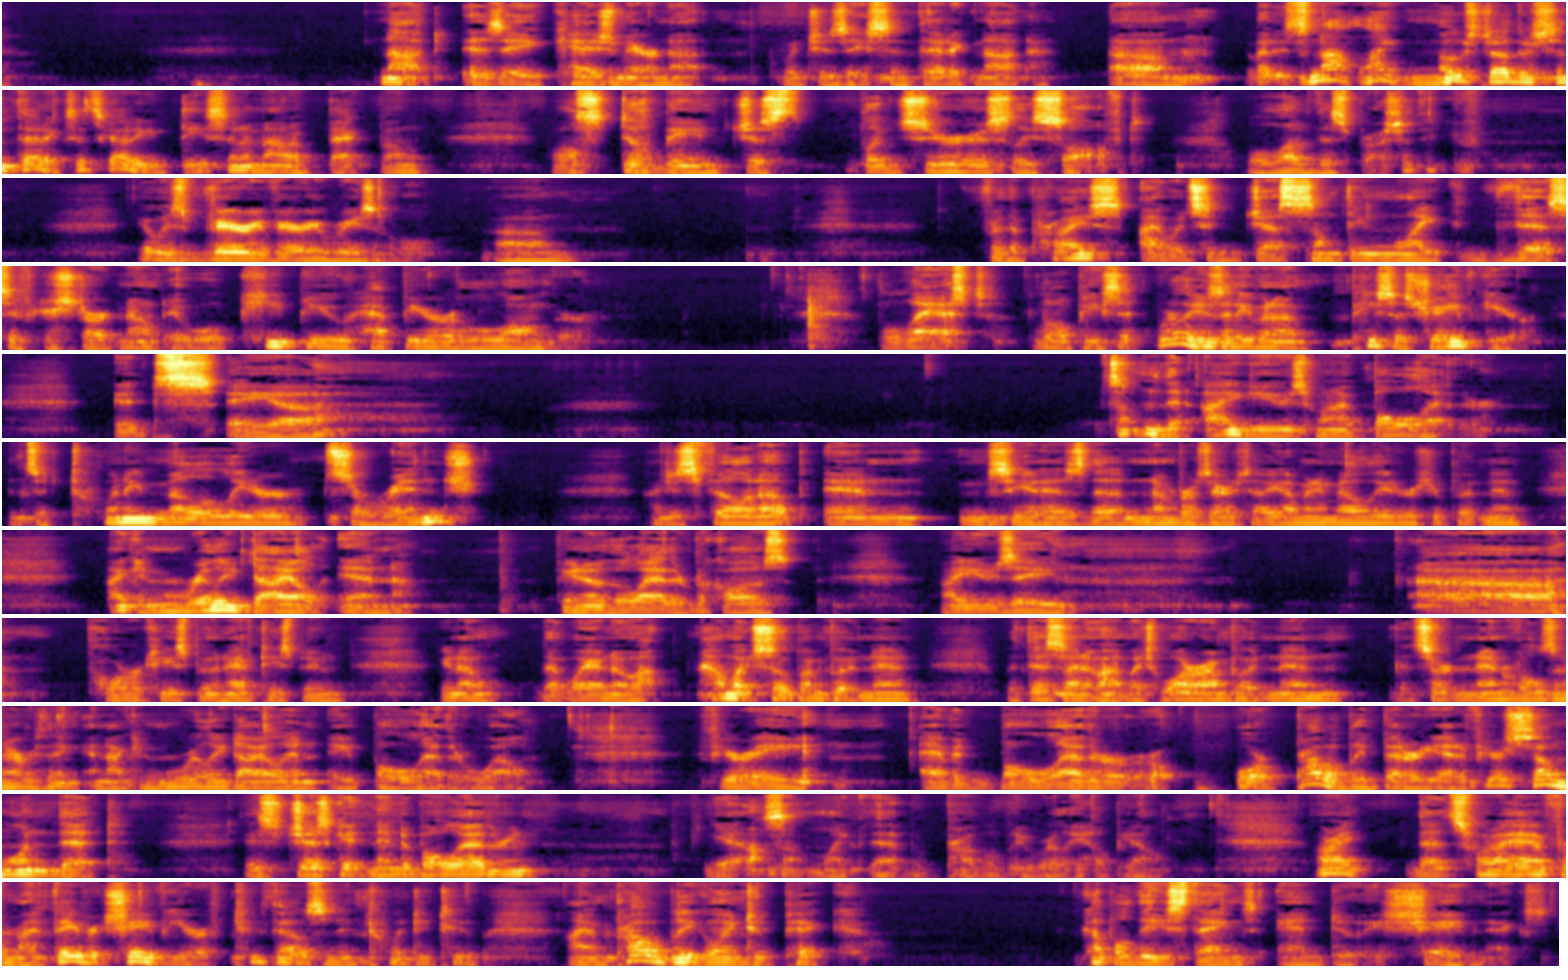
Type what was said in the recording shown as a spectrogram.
knot is a cashmere knot, which is a synthetic knot. Um, but it's not like most other synthetics. It's got a decent amount of backbone while still being just luxuriously soft. Love this brush. I think it was very, very reasonable. Um, for the price, I would suggest something like this if you're starting out. It will keep you happier longer. The last little piece, it really isn't even a piece of shave gear. It's a... Uh, something that I use when I bowl leather. It's a 20 milliliter syringe. I just fill it up and you can see it has the numbers there to tell you how many milliliters you're putting in. I can really dial in, you know, the lather because I use a uh, quarter teaspoon, half teaspoon, you know, that way I know how much soap I'm putting in. With this, I know how much water I'm putting in at certain intervals and everything, and I can really dial in a bowl lather well. If you're a avid bowl lather, or, or probably better yet, if you're someone that is just getting into bowl lathering, yeah, something like that would probably really help you out. All right, that's what I have for my favorite shave gear of 2022. I am probably going to pick a couple of these things and do a shave next.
